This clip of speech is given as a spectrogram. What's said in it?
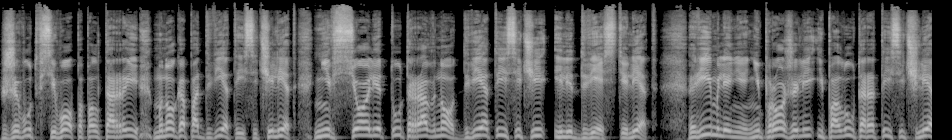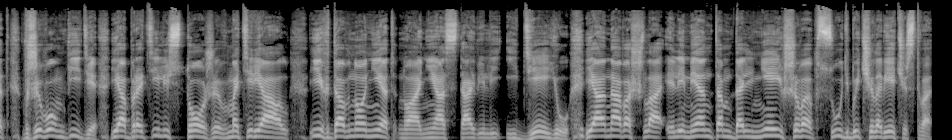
живут всего по полторы, много по две тысячи лет. Не все ли тут равно две тысячи или двести лет? Римляне не прожили и полутора тысяч лет в живом виде и обратились тоже в материал. Их давно нет, но они оставили идею, и она вошла элементом дальнейшего в судьбы человечества.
